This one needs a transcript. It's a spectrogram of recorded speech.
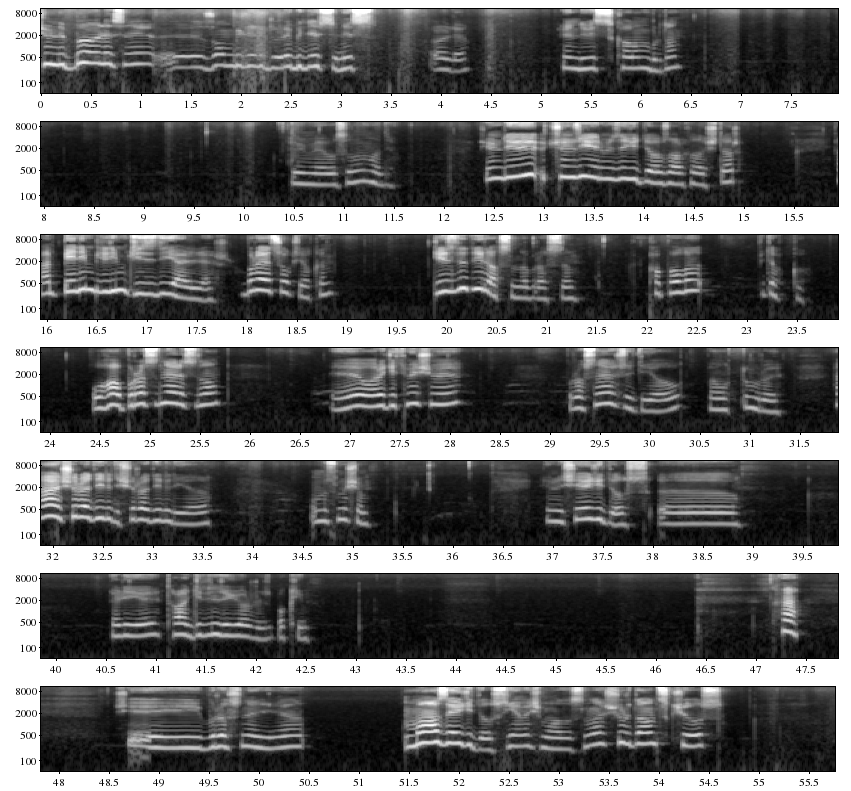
Şimdi böylesine e, zombileri görebilirsiniz. Öyle. Şimdi biz çıkalım buradan. Düğmeye basalım hadi. Şimdi üçüncü yerimize gidiyoruz arkadaşlar. Yani benim bildiğim gizli yerler. Buraya çok yakın. Gizli değil aslında burası. Kapalı. Bir dakika. Oha burası neresi lan? Bunlara gitmiş mi? Burası neresiydi ya? Ben unuttum burayı. Ha şura değildi şura değildi ya. Unutmuşum. Şimdi şeye gidiyoruz. Ee, nereye? Tamam gidince görürüz. Bakayım. Ha. Şey burası ne ya? Mağazaya gidiyoruz. Yemek mağazasına. Şuradan çıkıyoruz.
